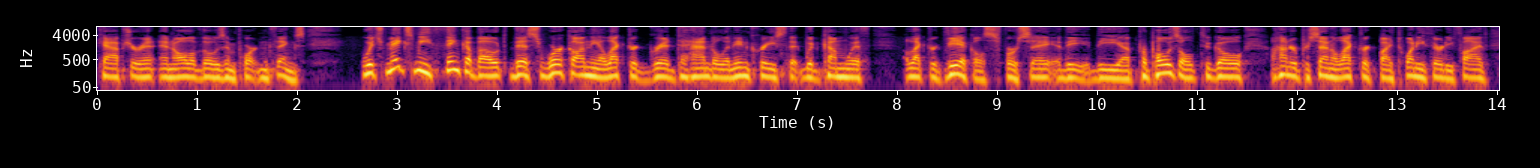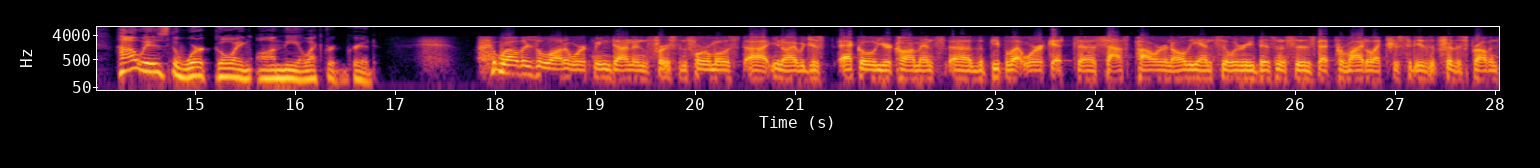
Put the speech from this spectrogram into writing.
capture and all of those important things which makes me think about this work on the electric grid to handle an increase that would come with electric vehicles for say the the uh, proposal to go 100% electric by 2035 how is the work going on the electric grid well, there's a lot of work being done, and first and foremost, uh, you know, I would just echo your comments. Uh, the people that work at uh, SaskPower and all the ancillary businesses that provide electricity for this province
